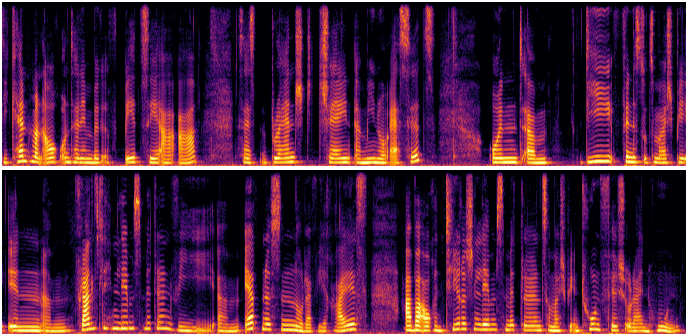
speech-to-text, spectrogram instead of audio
Die kennt man auch unter dem Begriff BCAA, das heißt Branched Chain Amino Acids. Und ähm, die findest du zum Beispiel in ähm, pflanzlichen Lebensmitteln wie ähm, Erdnüssen oder wie Reis, aber auch in tierischen Lebensmitteln, zum Beispiel in Thunfisch oder in Huhn.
